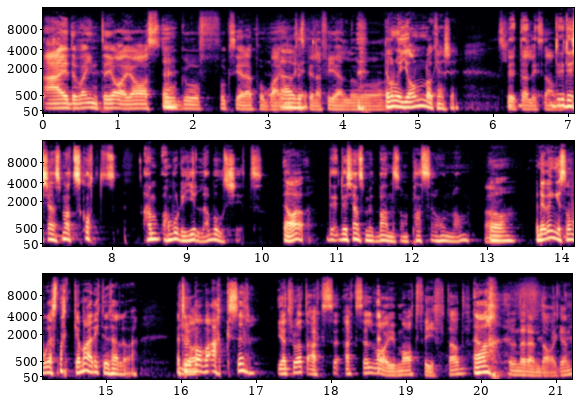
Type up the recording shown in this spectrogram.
Nej, det var inte jag. Jag stod och fokuserade på att bara Ja, inte okej. spela fel och Det var nog John då kanske. Sluta liksom. Det, det känns som att Scott, han, han borde gilla bullshit. Ja, Det, det känns som ett band som passar honom. ja. Men det var ingen som vågade snacka med honom riktigt heller va? Jag tror Ja. det bara var Axel. Jag tror att Axel, Axel var ju matförgiftad Ja. under den dagen.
